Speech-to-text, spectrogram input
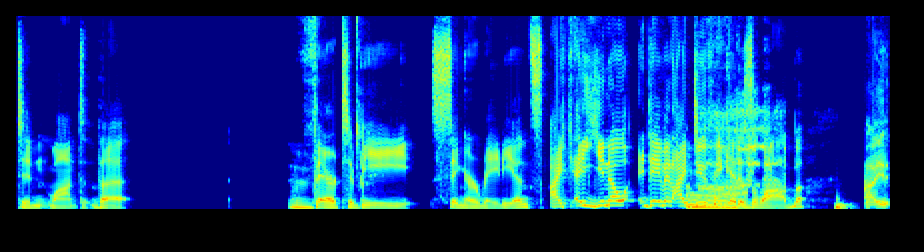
didn't want the there to be singer radiance. I, I- you know, David, I do think it is a wob. I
